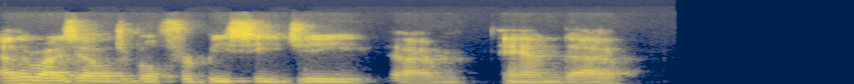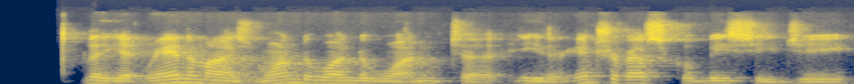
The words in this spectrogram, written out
otherwise eligible for BCG, um, and uh, they get randomized one to one to one to either intravesical BCG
